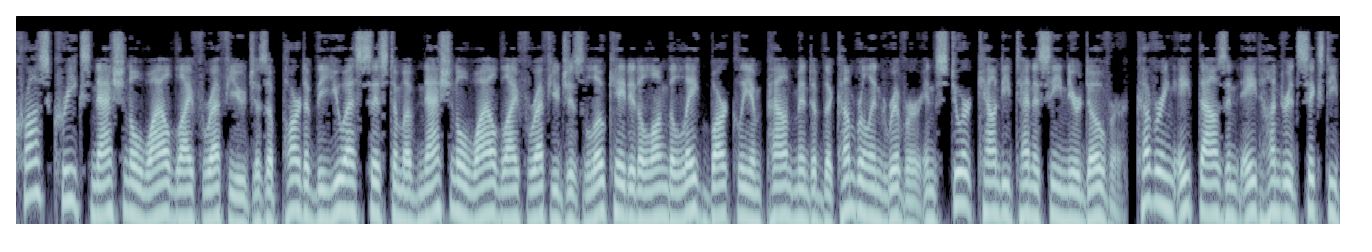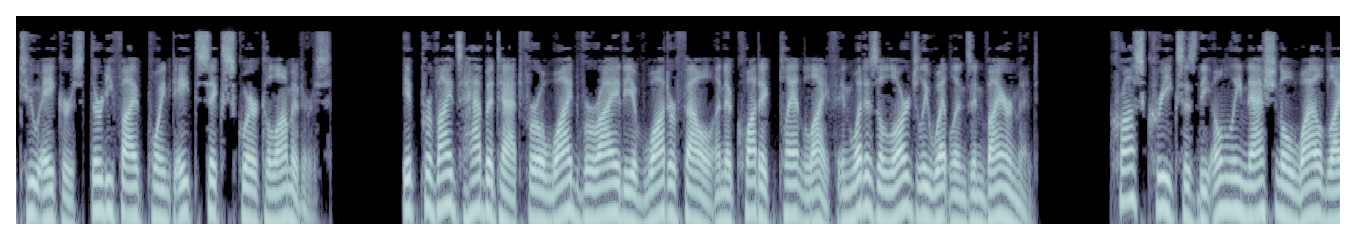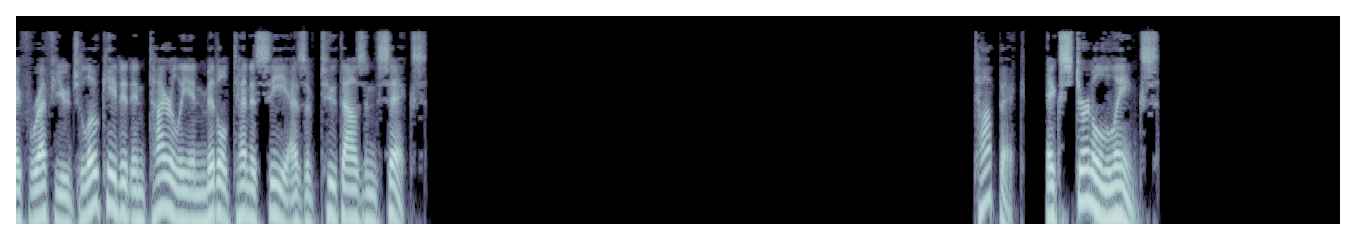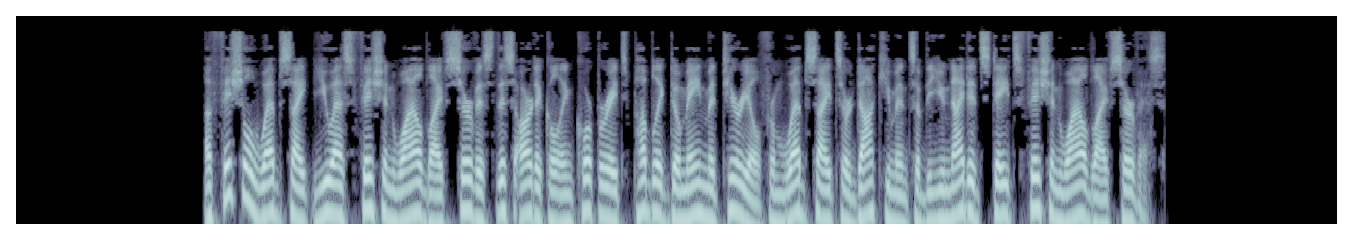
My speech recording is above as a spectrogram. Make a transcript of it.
Cross Creeks National Wildlife Refuge is a part of the U.S. system of national wildlife refuges located along the Lake Barkley impoundment of the Cumberland River in Stewart County, Tennessee near Dover, covering 8,862 acres square kilometers. It provides habitat for a wide variety of waterfowl and aquatic plant life in what is a largely wetlands environment. Cross Creeks is the only national wildlife refuge located entirely in Middle Tennessee as of 2006. External links Official website U.S. Fish and Wildlife Service This article incorporates public domain material from websites or documents of the United States Fish and Wildlife Service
